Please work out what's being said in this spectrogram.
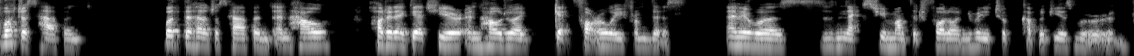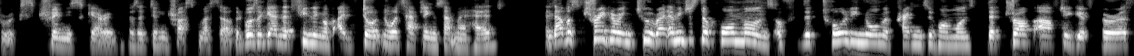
what just happened? What the hell just happened? And how how did I get here? And how do I get far away from this? And it was the next few months that followed and really took a couple of years were, were extremely scary because I didn't trust myself. It was again that feeling of I don't know what's happening inside my head. And that was triggering too, right? I mean, just the hormones of the totally normal pregnancy hormones that drop after you give birth,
